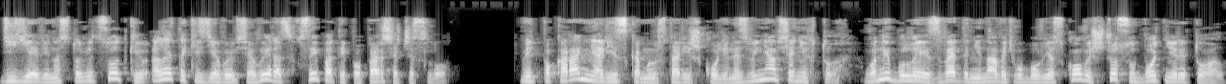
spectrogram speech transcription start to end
дієві на 100%, але таки з'явився вираз всипати по перше число. Від покарання різками у старій школі не звільнявся ніхто, вони були зведені навіть в обов'язковий щосуботній ритуал.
